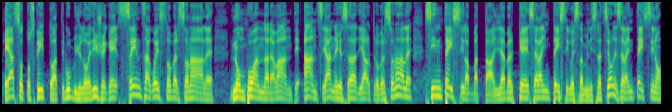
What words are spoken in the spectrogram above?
e ha sottoscritto atti pubblici dove dice che senza questo personale non può andare avanti, anzi ha necessità di altro personale, si intessi la battaglia perché se la intesti questa amministrazione, se la intestino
